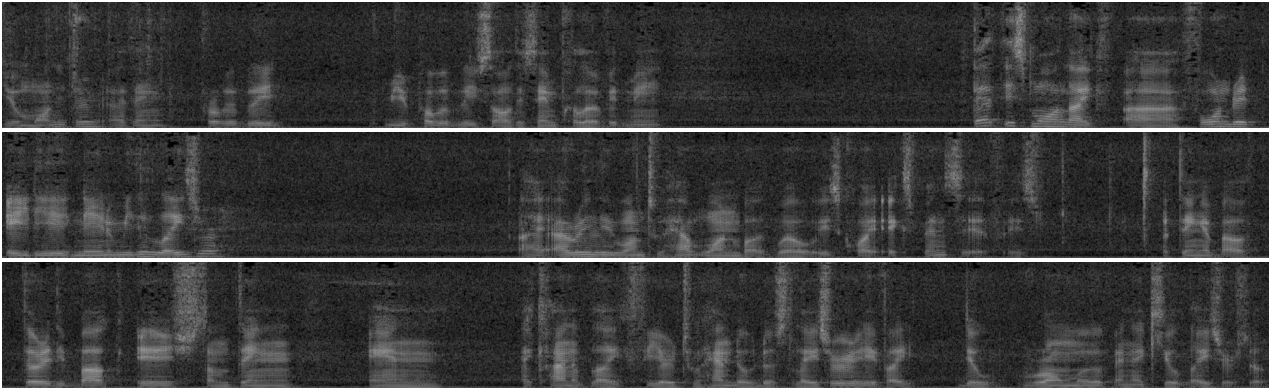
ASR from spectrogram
your monitor I think probably you probably saw the same color with me. That is more like uh, 488 nanometer laser. I, I really want to have one but well it's quite expensive. It's I think about 30 buck ish something and I kind of like fear to handle those laser if I do wrong move and I kill laser so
